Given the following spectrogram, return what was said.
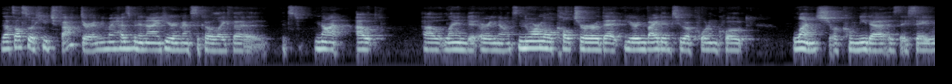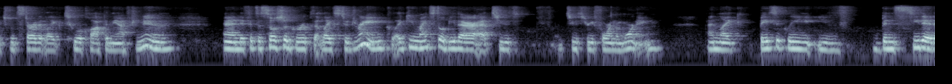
that's also a huge factor. I mean my husband and i here in mexico like the it's not out outlanded or you know it's normal culture that you're invited to a quote unquote lunch or comida as they say which would start at like two o'clock in the afternoon. And if it's a social group that likes to drink like you might still be there at two two three four in the morning. And like basically you've been seated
